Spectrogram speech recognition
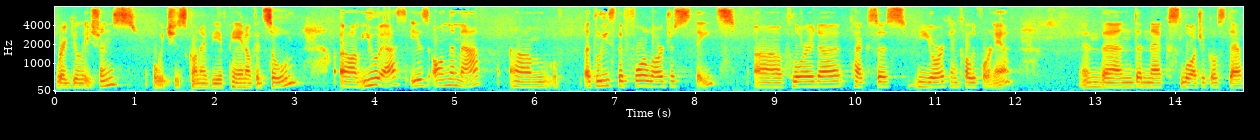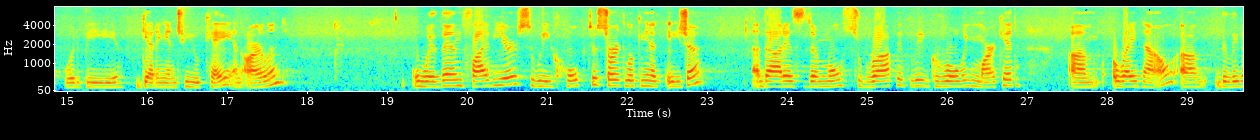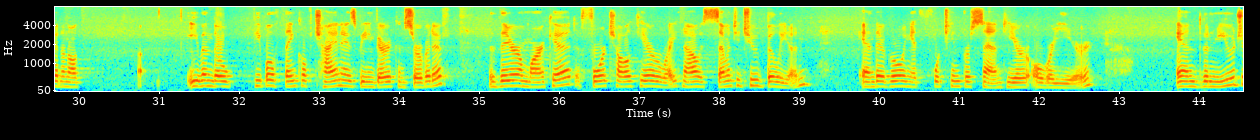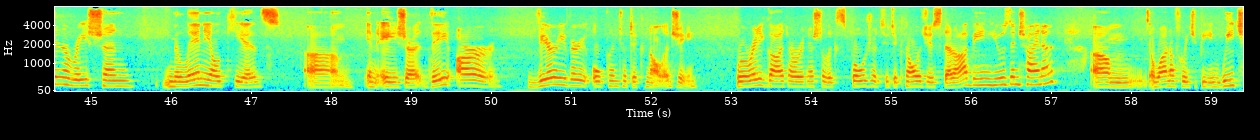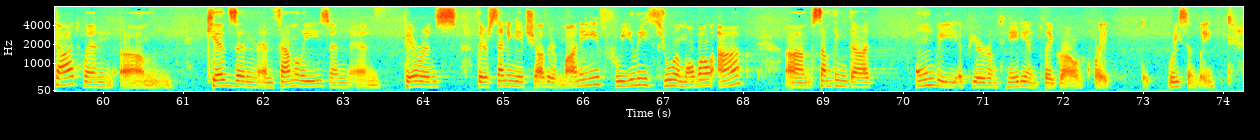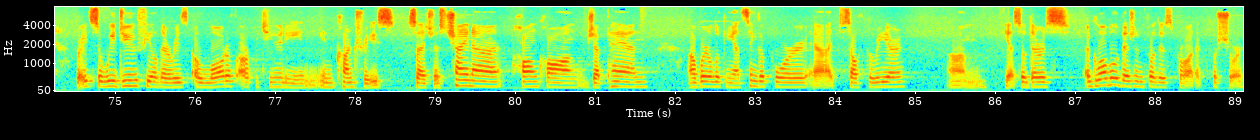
regulations, which is going to be a pain of its own. Um, U.S. is on the map. Um, at least the four largest states uh, Florida, Texas, New York, and California. And then the next logical step would be getting into UK and Ireland. Within five years, we hope to start looking at Asia. That is the most rapidly growing market um, right now. Um, believe it or not, even though people think of China as being very conservative, their market for childcare right now is 72 billion, and they're growing at 14% year over year. And the new generation millennial kids um, in Asia, they are very, very open to technology. We already got our initial exposure to technologies that are being used in China, um, one of which being WeChat, when um, kids and, and families and, and parents they're sending each other money freely through a mobile app, um, something that only appeared on Canadian playground quite recently. Right, so we do feel there is a lot of opportunity in, in countries such as China, Hong Kong, Japan. Uh, we're looking at Singapore, at South Korea. Um, yeah, so there's a global vision for this product for sure.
